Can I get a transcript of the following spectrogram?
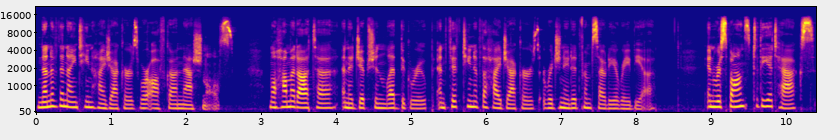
none of the 19 hijackers were Afghan nationals. Mohammed Atta, an Egyptian, led the group, and 15 of the hijackers originated from Saudi Arabia. In response to the attacks,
